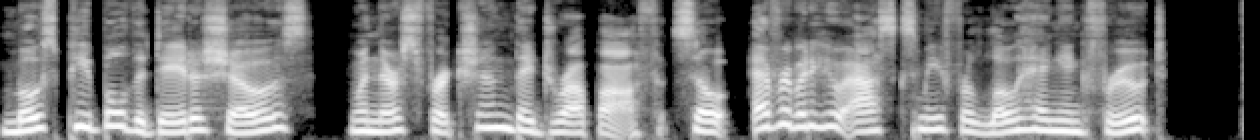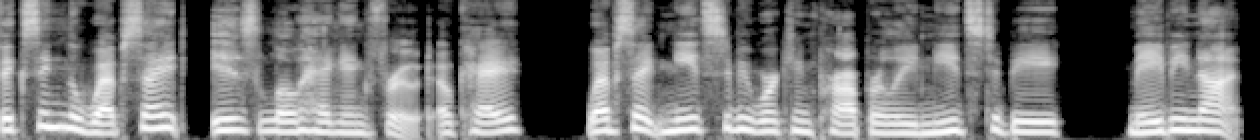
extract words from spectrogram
Most people, the data shows, when there's friction, they drop off. So everybody who asks me for low hanging fruit, fixing the website is low hanging fruit, okay? Website needs to be working properly, needs to be maybe not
